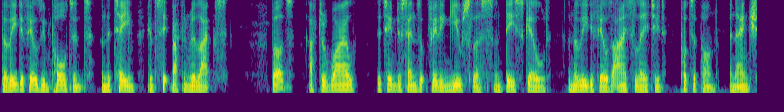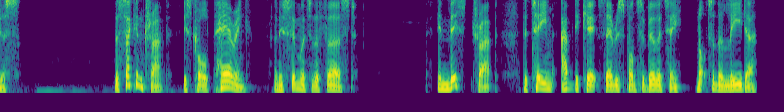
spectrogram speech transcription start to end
The leader feels important, and the team can sit back and relax. But after a while, the team just ends up feeling useless and de skilled, and the leader feels isolated, put upon, and anxious. The second trap is called pairing and is similar to the first. In this trap, the team abdicates their responsibility not to the leader,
